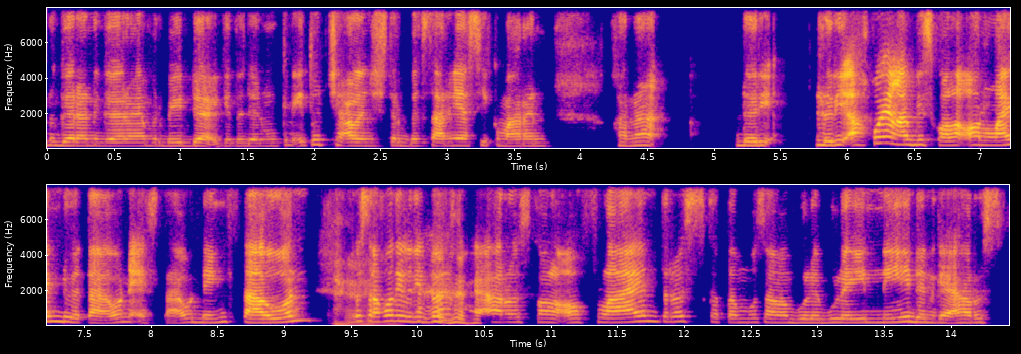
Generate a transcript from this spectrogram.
negara-negara yang berbeda gitu. Dan mungkin itu challenge terbesarnya sih kemarin. Karena dari dari aku yang habis sekolah online dua tahun, eh setahun, neng setahun, terus aku tiba-tiba kayak harus sekolah offline, terus ketemu sama bule-bule ini dan kayak harus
